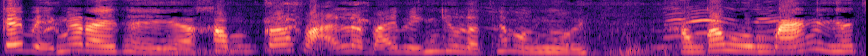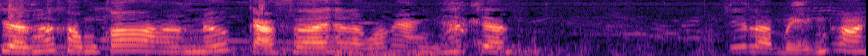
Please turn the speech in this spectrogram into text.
Cái biển ở đây thì không có phải là bãi biển du lịch hết mọi người. Không có buôn bán gì hết trơn nó không có nước, cà phê hay là quán ăn gì hết trơn. Chỉ là biển thôi.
